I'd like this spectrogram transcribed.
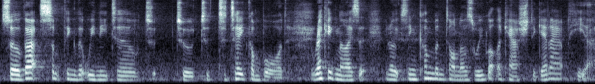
So that's something that we need to to to, to, to take on board. Recognize that, you know, it's incumbent on us, we've got the cash to get out here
